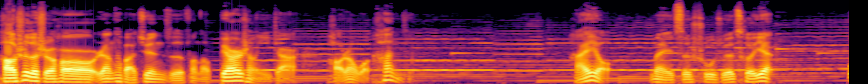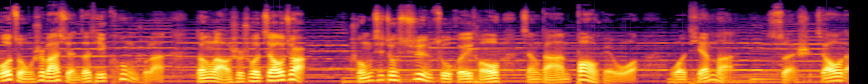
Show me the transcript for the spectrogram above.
考试的时候让他把卷子放到边上一点，好让我看见。还有，每次数学测验，我总是把选择题空出来，等老师说交卷，重七就迅速回头将答案报给我，我填满算是交代。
